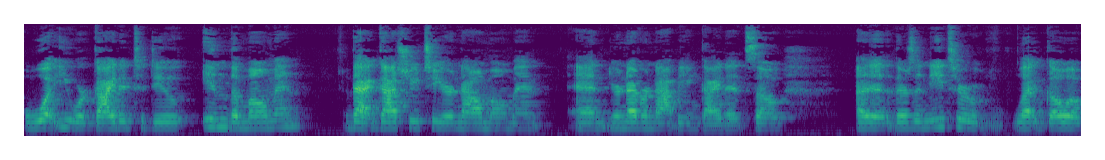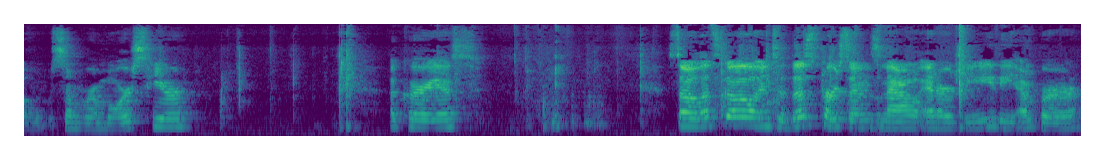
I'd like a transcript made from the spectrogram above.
what you were guided to do in the moment that got you to your now moment and you're never not being guided. So uh, there's a need to let go of some remorse here Aquarius. So let's go into this person's now energy, the Emperor.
